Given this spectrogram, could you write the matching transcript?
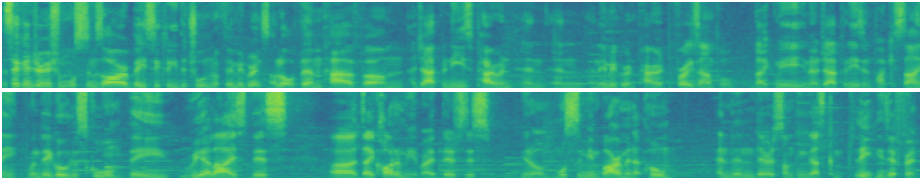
The second generation Muslims are basically the children of immigrants. A lot of them have um, a Japanese parent and, and, an immigrant parent. For example, like me, you know, Japanese and Pakistani. When they go to school, they realize this uh, dichotomy, right? There's this, you know, Muslim environment at home, and then there's something that's completely different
